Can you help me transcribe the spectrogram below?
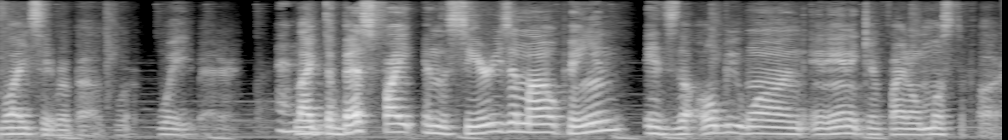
Lightsaber battles were way better. and Like the best fight in the series, in my opinion, is the Obi Wan and Anakin fight on Mustafar.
